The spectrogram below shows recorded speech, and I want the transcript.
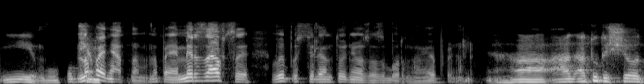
И, в общем, ну, понятно, ну, понятно. Мерзавцы выпустили Антонио за сборную, я понял. А, а, а тут еще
